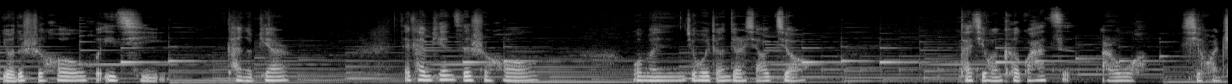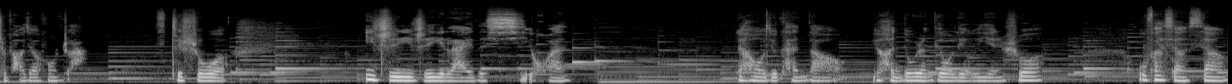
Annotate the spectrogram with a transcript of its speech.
有的时候会一起看个片儿，在看片子的时候。我们就会整点小酒。他喜欢嗑瓜子，而我喜欢吃泡椒凤爪，这是我一直一直以来的喜欢。然后我就看到有很多人给我留言说，无法想象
